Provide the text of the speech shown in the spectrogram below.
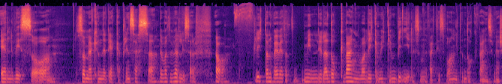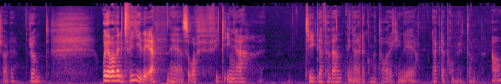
Elvis och som jag kunde leka prinsessa. Det var ett väldigt så här, ja, flytande, för jag vet att min lilla dockvagn var lika mycket en bil som det faktiskt var en liten dockvagn som jag körde runt. Och jag var väldigt fri i det. Eh, så fick inga tydliga förväntningar eller kommentarer kring det lagda på mig. Utan, ja.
